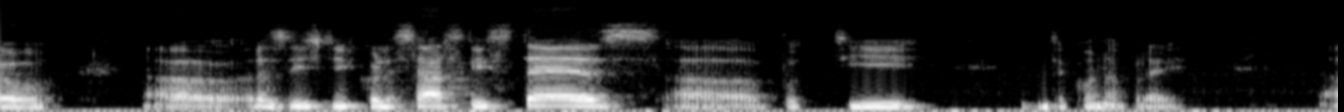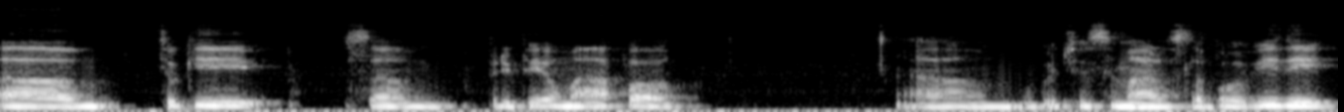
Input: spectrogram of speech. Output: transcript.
uh, različnih kolesarskih stez, uh, poti in tako naprej. Um, tukaj sem pripel mapo, um, mogoče se malo slabo vidi,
